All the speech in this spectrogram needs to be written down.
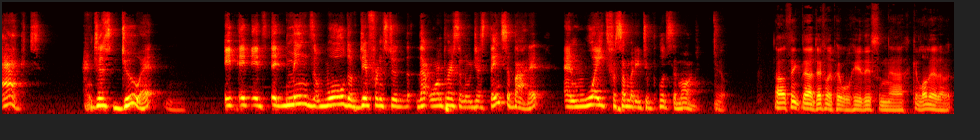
act and just do it mm. it it it, it means a world of difference to th- that one person who just thinks about it and waits for somebody to put them on I think there are definitely people who hear this and uh, get a lot out of it.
